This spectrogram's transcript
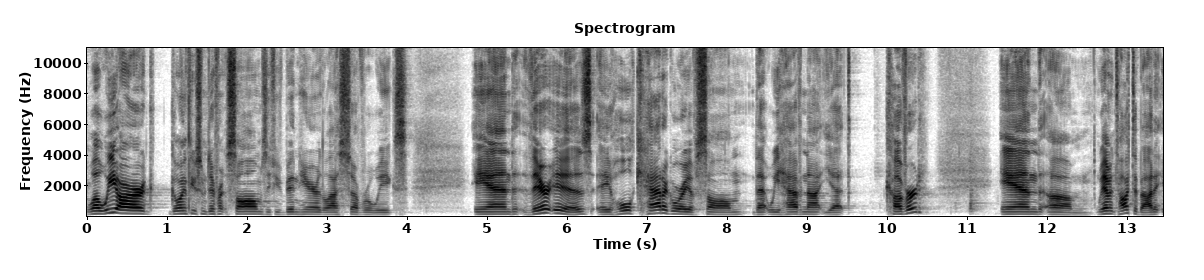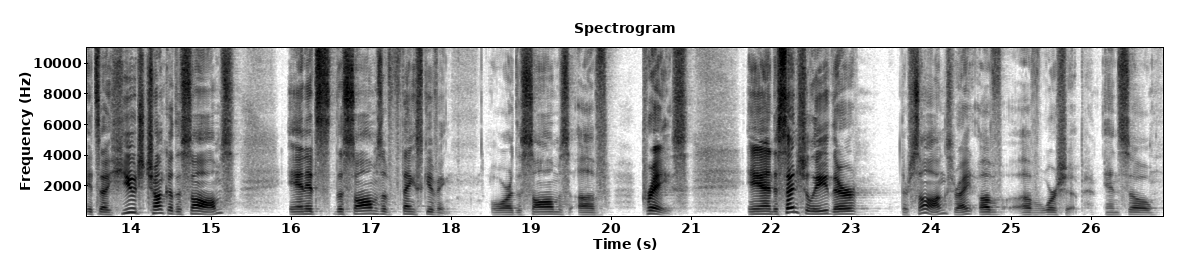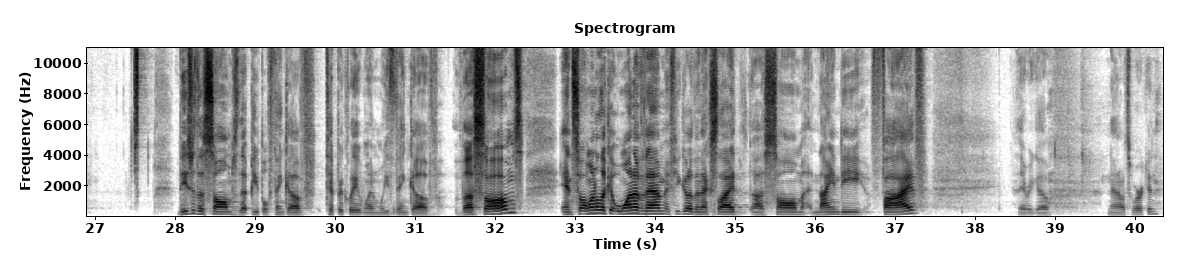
Well, we are going through some different Psalms if you've been here the last several weeks. And there is a whole category of Psalm that we have not yet covered. And um, we haven't talked about it. It's a huge chunk of the Psalms, and it's the Psalms of Thanksgiving or the Psalms of Praise. And essentially, they're they're songs, right, of, of worship. And so these are the Psalms that people think of typically when we think of the Psalms. And so I want to look at one of them. If you go to the next slide, uh, Psalm 95. There we go. Now it's working.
